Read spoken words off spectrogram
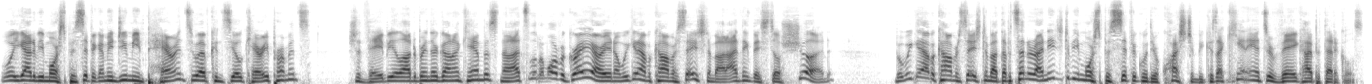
well, you got to be more specific. I mean, do you mean parents who have concealed carry permits? Should they be allowed to bring their gun on campus? Now, that's a little more of a gray area. You know, we can have a conversation about it. I think they still should, but we can have a conversation about that. But, Senator, I need you to be more specific with your question because I can't answer vague hypotheticals.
